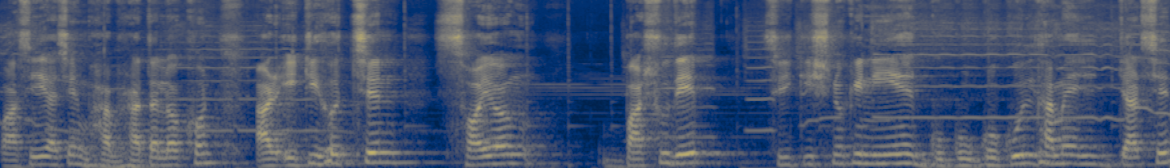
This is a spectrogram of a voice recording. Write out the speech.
পাশেই আছেন ভ্রাতা লক্ষণ। আর এটি হচ্ছেন স্বয়ং বাসুদেব। শ্রীকৃষ্ণকে নিয়ে গোকুল ধামে যাচ্ছেন।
